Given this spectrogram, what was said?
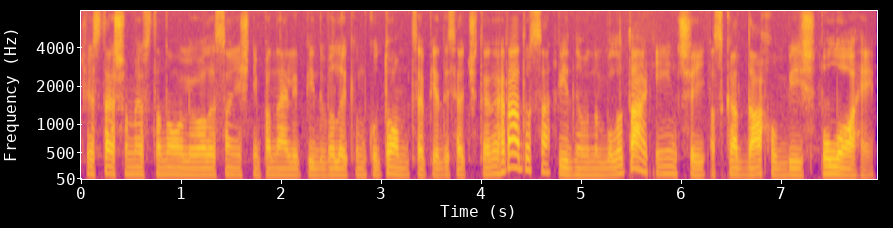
Через те, що ми встановлювали сонячні панелі під великим кутом, це 54 градуса. Підно воно було так, і інший скат даху більш пологий.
